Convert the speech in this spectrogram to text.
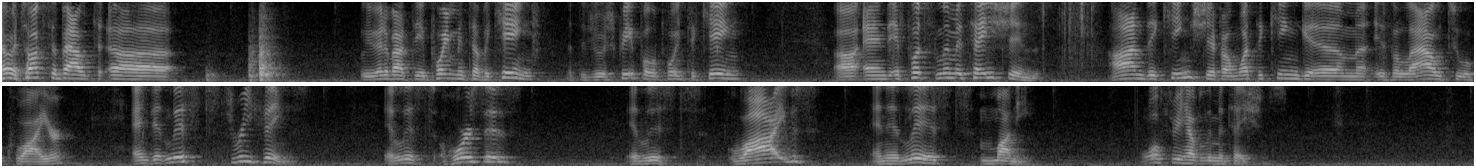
Torah talks about, uh, we read about the appointment of a king, that the Jewish people appoint a king, uh, and it puts limitations on the kingship, on what the king um, is allowed to acquire, and it lists three things. It lists horses, it lists wives, and it lists money. All three have limitations.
